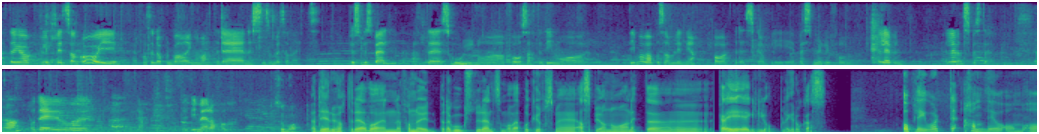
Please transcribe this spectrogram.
At jeg har blitt litt sånn Oi! Jeg har fått en åpenbaring om at det er nesten som et sånn et puslespill. At uh, skolen og foresatte de må, de må være på samme linje for at det skal bli best mulig for eleven elevens beste. Ja. Og det er jo ja, det er de vi er der for. Så bra. Ja, Det du hørte der, var en fornøyd pedagogstudent som har vært på kurs med Asbjørn og Anette. Eh, hva er egentlig opplegget deres? Opplegget vårt handler jo om å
